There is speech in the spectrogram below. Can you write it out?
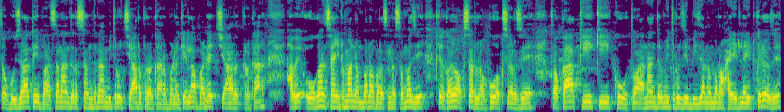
તો ગુજરાતી ભાષાના અંદર સંધના મિત્રો ચાર પ્રકાર પડે. કેટલા પડે? ચાર પ્રકાર. હવે ઓગણસાઠમાં નંબરનો પ્રશ્ન સમજીએ કે કયો અક્ષર લઘુ અક્ષર છે? તો કા, કી કી, કો, તો આના અંદર મિત્રો જે બીજા નંબરનો હાઇલાઇટ કર્યો છે,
